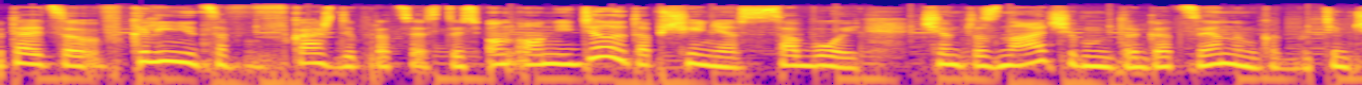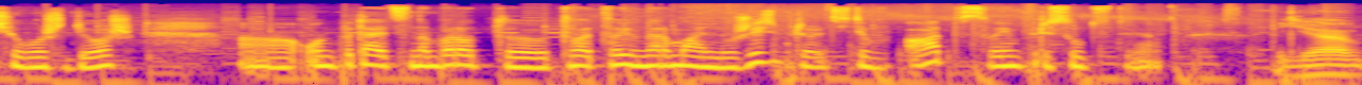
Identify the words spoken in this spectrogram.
пытается вклиниться в каждый процесс. То есть он, он не делает общение с собой чем-то значимым, драгоценным, как бы тем, чего ждешь. А, он пытается, наоборот, твою, твою нормальную жизнь превратить в ад своим присутствием. Я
